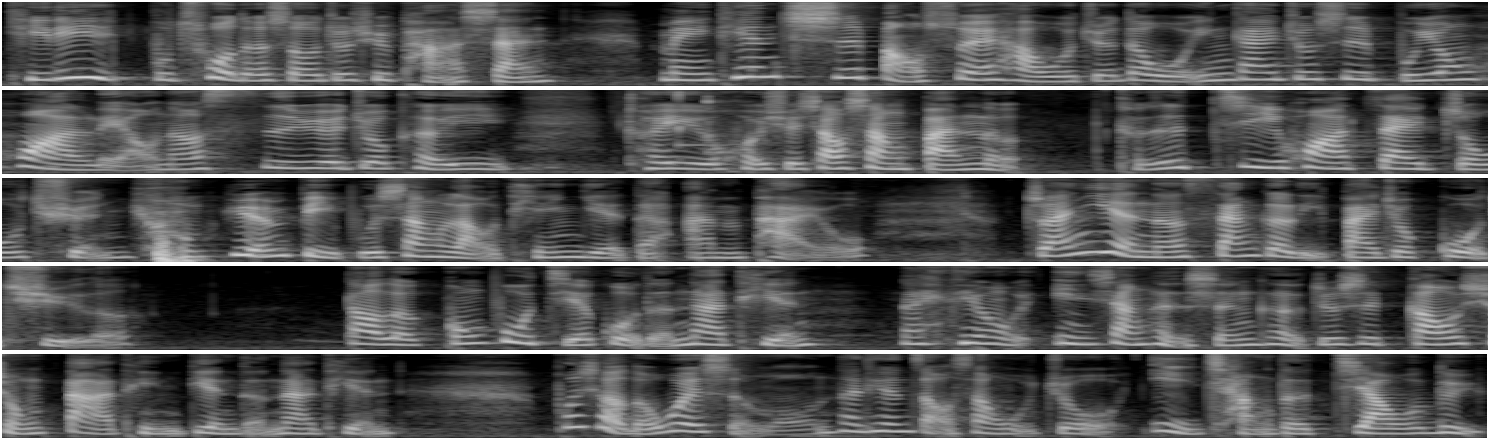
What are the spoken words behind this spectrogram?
体力不错的时候就去爬山，每天吃饱睡好。我觉得我应该就是不用化疗，然后四月就可以可以回学校上班了。可是计划再周全，永远比不上老天爷的安排哦。转眼呢，三个礼拜就过去了，到了公布结果的那天。那一天我印象很深刻，就是高雄大停电的那天。不晓得为什么那天早上我就异常的焦虑，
